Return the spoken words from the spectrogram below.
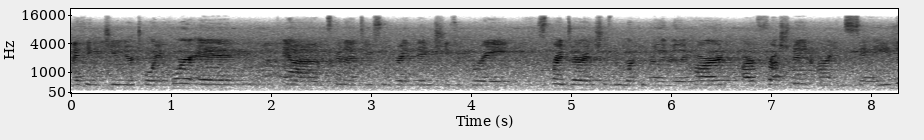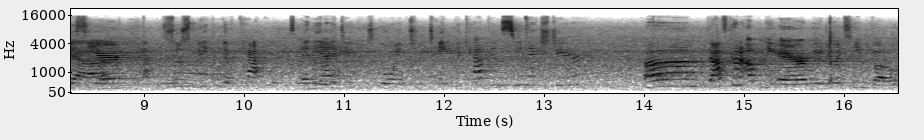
I think junior Tori Horton um, is going to do some great things. She's a great sprinter and she's been working really, really hard. Our freshmen are insane this year. So, speaking of captains, any Mhm. idea going to take the captaincy next year? Um, that's kind of up in the air. We do a team vote.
